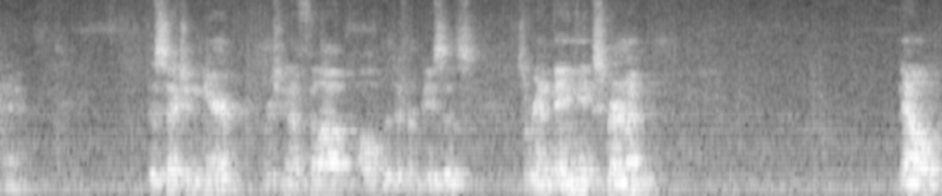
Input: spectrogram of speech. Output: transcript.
Okay. This section here, we're just gonna fill out all the different pieces. So we're gonna name the experiment. Now,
